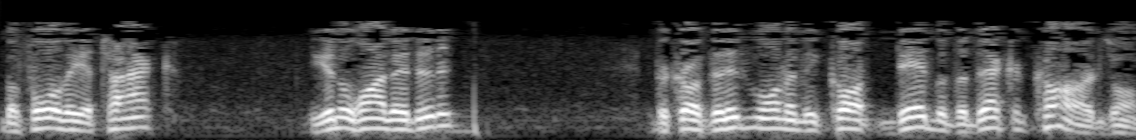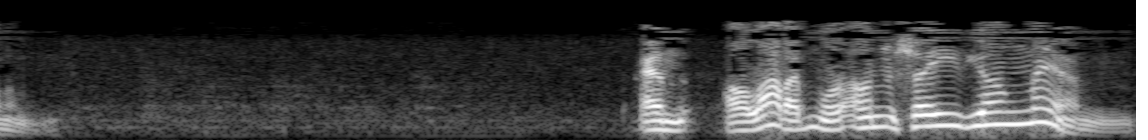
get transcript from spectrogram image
before the attack? Do you know why they did it? Because they didn't want to be caught dead with a deck of cards on them. And a lot of them were unsaved young men.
